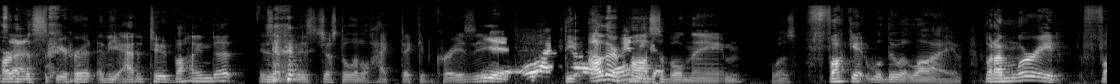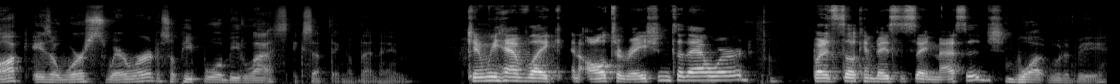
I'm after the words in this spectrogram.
part of the spirit and the attitude behind it is that it is just a little hectic and crazy. yeah. Well, I- The other possible name was fuck it, we'll do it live. But I'm worried fuck is a worse swear word, so people will be less accepting of that name. Can we have like an alteration to that word, but it still conveys the same message? What would it be?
